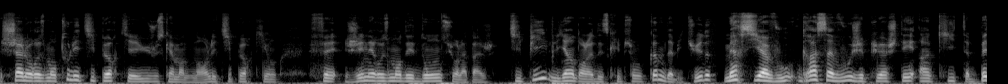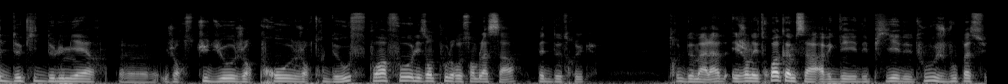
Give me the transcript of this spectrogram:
chaleureusement tous les tipeurs qu'il y a eu jusqu'à maintenant, les tipeurs qui ont fait généreusement des dons sur la page Tipeee, lien dans la description comme d'habitude. Merci à vous, grâce à vous j'ai pu acheter un kit, bête de kit de lumière, euh, genre studio, genre pro, genre truc de ouf. Pour info, les ampoules ressemblent à ça, bête de truc. Truc de malade. Et j'en ai trois comme ça, avec des, pieds et tout. Je vous passe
